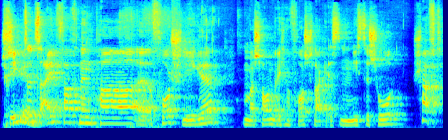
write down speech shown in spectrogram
Schickt uns einfach ein paar äh, Vorschläge und mal schauen, welcher Vorschlag es in die nächste Show schafft.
